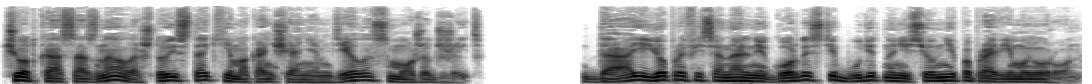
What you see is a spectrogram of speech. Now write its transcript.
Четко осознала, что и с таким окончанием дела сможет жить. Да, ее профессиональной гордости будет нанесен непоправимый урон.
